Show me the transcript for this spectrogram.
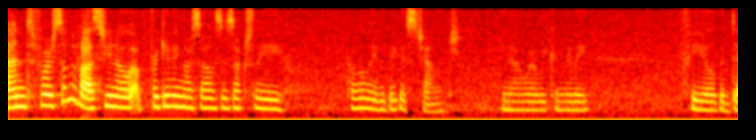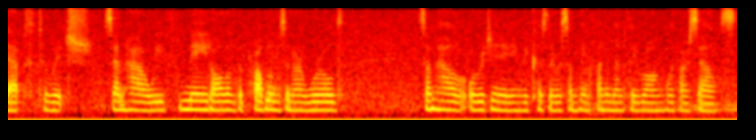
And for some of us, you know, forgiving ourselves is actually probably the biggest challenge, you know, where we can really feel the depth to which somehow we've made all of the problems in our world somehow originating because there was something fundamentally wrong with ourselves.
